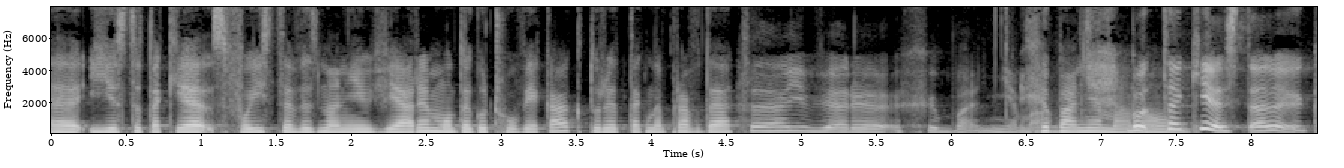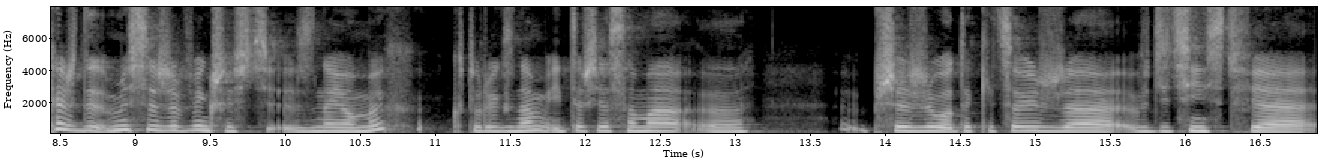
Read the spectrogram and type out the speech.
E, I jest to takie swoiste wyznanie wiary młodego człowieka, który tak naprawdę. Tej wiary chyba nie ma. Chyba nie ma. Bo no. tak jest, ale każdy, myślę, że większość znajomych, których znam i też ja sama y, przeżyło takie coś, że w dzieciństwie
